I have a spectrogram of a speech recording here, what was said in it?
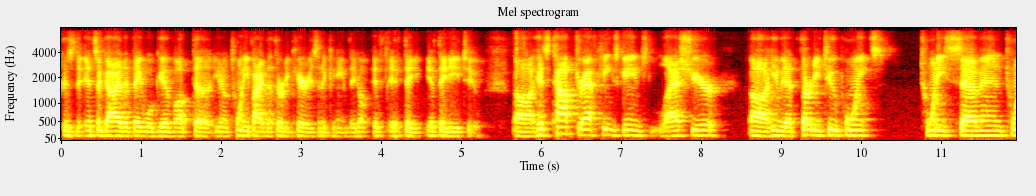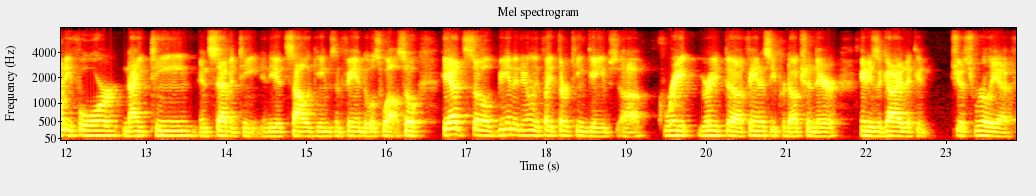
because it's a guy that they will give up to you know 25 to 30 carries in a game. They don't if, if they if they need to. Uh, his top DraftKings games last year, uh, he had 32 points. 27, 24, 19, and 17, and he had solid games in FanDuel as well. So he had so being that he only played 13 games, uh, great, great uh, fantasy production there, and he's a guy that could just really have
